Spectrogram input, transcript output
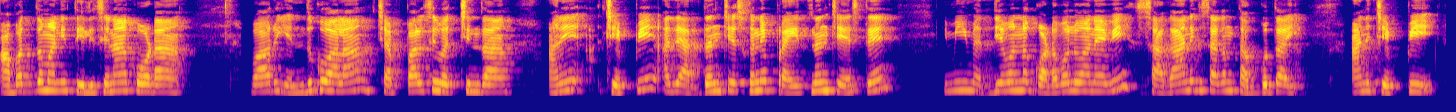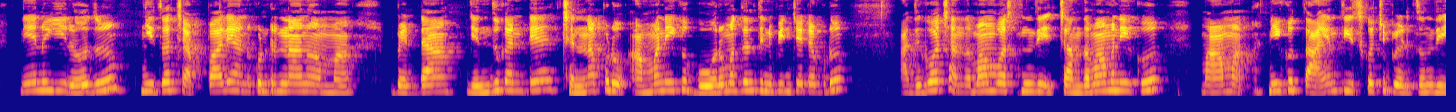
అబద్ధమని తెలిసినా కూడా వారు ఎందుకు అలా చెప్పాల్సి వచ్చిందా అని చెప్పి అది అర్థం చేసుకునే ప్రయత్నం చేస్తే మీ మధ్య ఉన్న గొడవలు అనేవి సగానికి సగం తగ్గుతాయి అని చెప్పి నేను ఈరోజు నీతో చెప్పాలి అనుకుంటున్నాను అమ్మ. బిడ్డ ఎందుకంటే చిన్నప్పుడు అమ్మ నీకు గోరుముద్దలు తినిపించేటప్పుడు అదిగో చందమామ వస్తుంది. చందమామ నీకు మామ నీకు తాయం తీసుకొచ్చి పెడుతుంది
